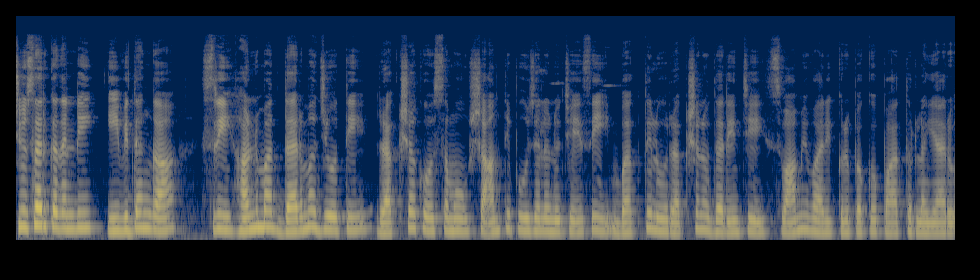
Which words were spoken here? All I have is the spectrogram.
చూశారు కదండి ఈ విధంగా శ్రీ హనుమత్ ధర్మజ్యోతి రక్ష కోసము శాంతి పూజలను చేసి భక్తులు రక్షను ధరించి స్వామివారి కృపకు పాత్రులయ్యారు.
